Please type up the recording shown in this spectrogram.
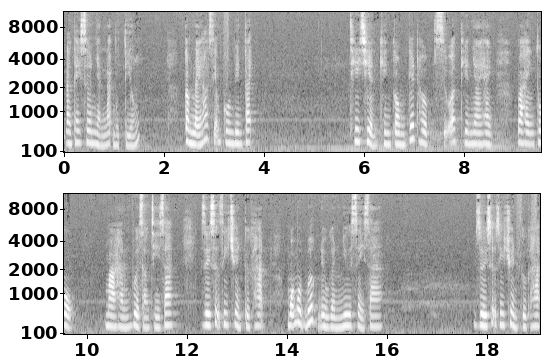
Đằng Thanh Sơn nhắn lại một tiếng. Cầm lấy hắc diễm côn bên cạnh thi triển khinh công kết hợp giữa thiên nhai hành và hành thổ mà hắn vừa sáng chế ra. Dưới sự di chuyển cực hạn, mỗi một bước đều gần như xảy ra. Dưới sự di chuyển cực hạn,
